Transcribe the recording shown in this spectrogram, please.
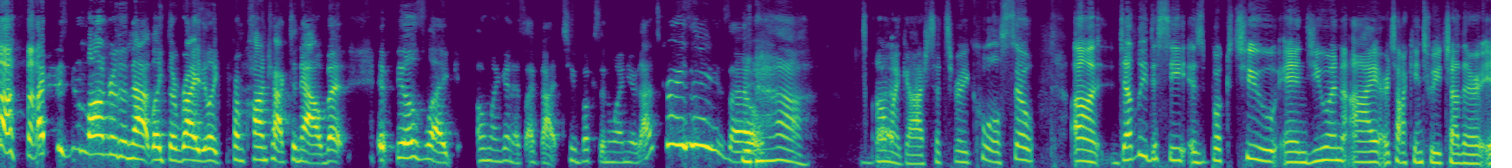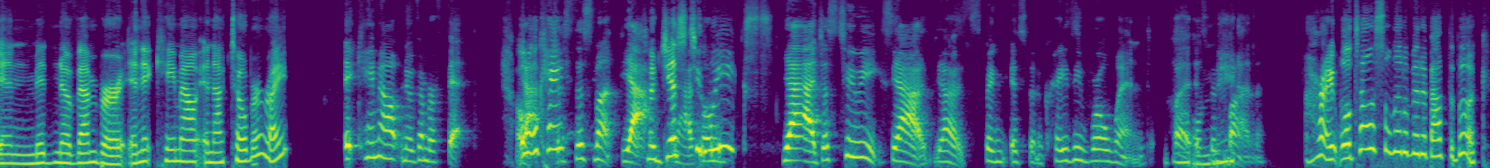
I mean, it's been longer than that, like the writing, like from contract to now. But it feels like, oh my goodness, I've got two books in one year. That's crazy. So yeah. Oh my gosh, that's very cool. So, uh, Deadly Deceit is book two, and you and I are talking to each other in mid November, and it came out in October, right? it came out November fifth. Oh, okay. just this month. Yeah, So, just Yeah, two so- weeks. Yeah, just two weeks. Yeah, yeah. It's been it's been a crazy whirlwind, but Oh, it's been man. fun. All right. Well, tell us a little bit about the book.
